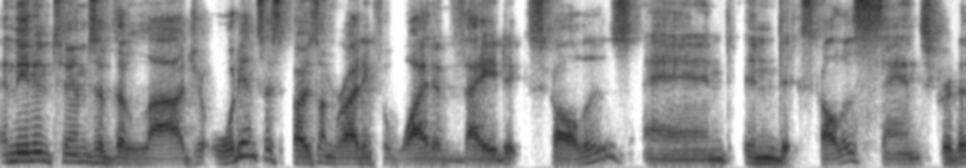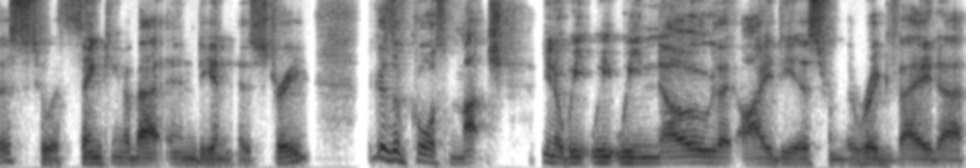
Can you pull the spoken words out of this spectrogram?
and then in terms of the larger audience, I suppose I'm writing for wider Vedic scholars and Indic scholars, Sanskritists who are thinking about Indian history. Because, of course, much, you know, we, we, we know that ideas from the Rig Veda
